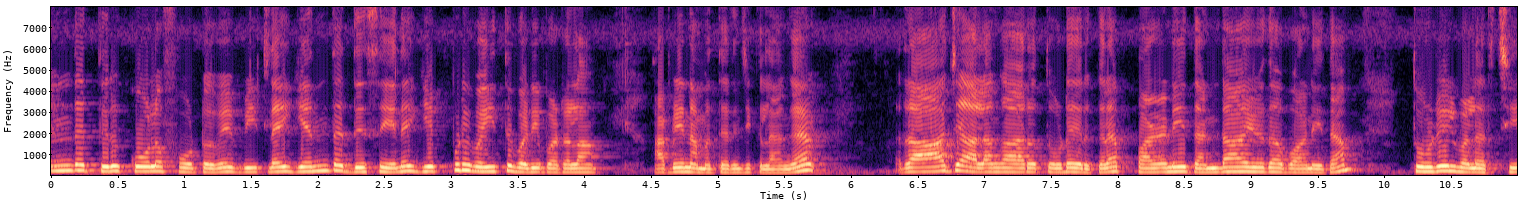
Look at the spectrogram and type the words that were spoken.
எந்த திருக்கோல ஃபோட்டோவை வீட்டில் எந்த திசையில் எப்படி வைத்து வழிபடலாம் அப்படின்னு நம்ம தெரிஞ்சுக்கலாங்க. ராஜ அலங்காரத்தோடு இருக்கிற பழனி தண்டாயுதபாணி தான் தொழில் வளர்ச்சி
